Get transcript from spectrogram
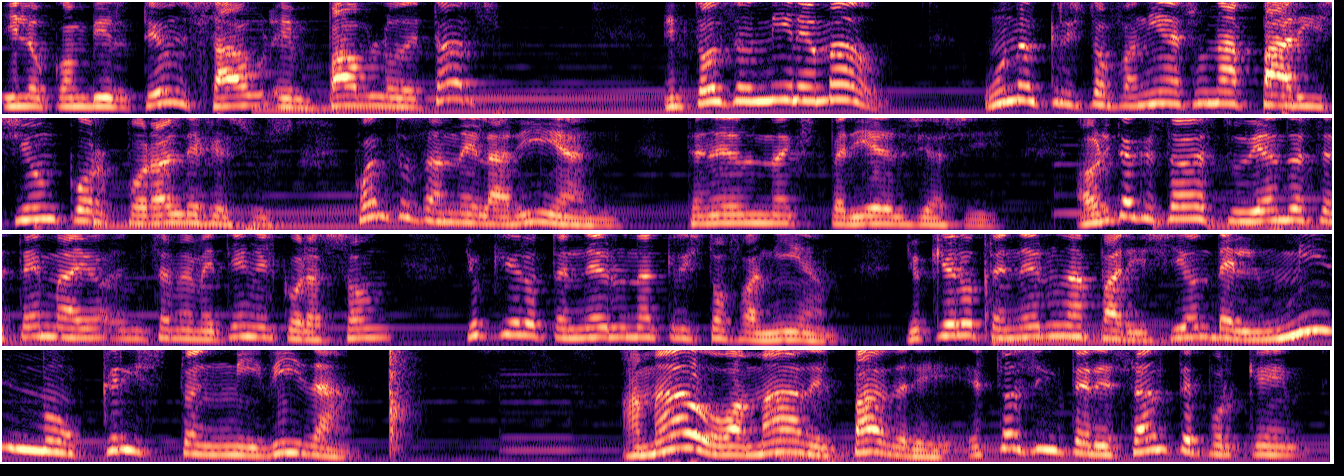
y lo convirtió en, Saul, en Pablo de Tarso. Entonces, mire, amado, una cristofanía es una aparición corporal de Jesús. ¿Cuántos anhelarían tener una experiencia así? Ahorita que estaba estudiando este tema, se me metía en el corazón, yo quiero tener una cristofanía. Yo quiero tener una aparición del mismo Cristo en mi vida. Amado o amada del Padre, esto es interesante porque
